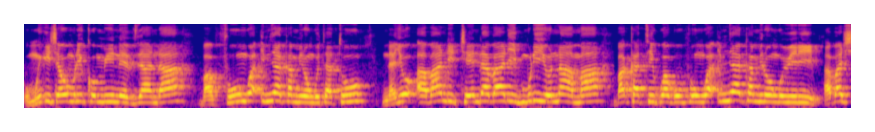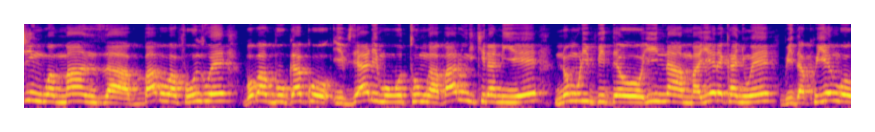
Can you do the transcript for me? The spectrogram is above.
umwigisha wo muri komine vyanda bafungwa imyaka mirongo itatu nayo abandi cenda n'icyenda bari muri iyo nama bakatirwa gufungwa imyaka mirongo ibiri abashingwamanza babo bafunzwe bo bavuga ko ibyari mu butumwa barungikiraniye no muri videwo y'inama yerekanywe bidakwiye ngo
